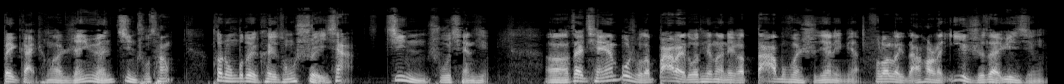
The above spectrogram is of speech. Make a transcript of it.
被改成了人员进出舱，特种部队可以从水下进出潜艇。呃，在前沿部署的八百多天的这个大部分时间里面，佛罗里达号呢一直在运行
